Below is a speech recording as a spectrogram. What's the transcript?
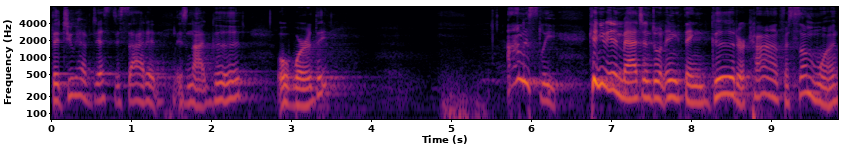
that you have just decided is not good or worthy? Honestly, can you imagine doing anything good or kind for someone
